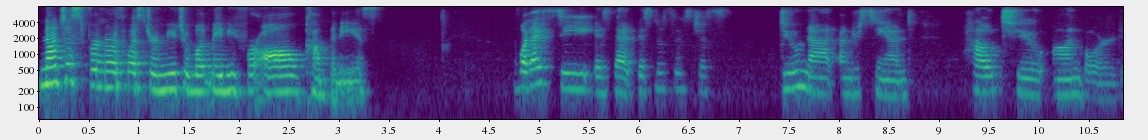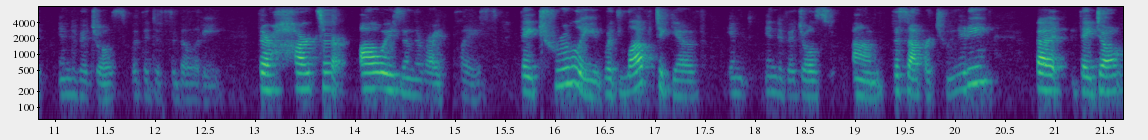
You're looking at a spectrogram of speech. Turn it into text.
not just for Northwestern Mutual, but maybe for all companies? what I see is that businesses just do not understand how to onboard individuals with a disability. Their hearts are always in the right place. They truly would love to give in, individuals um, this opportunity, but they don't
